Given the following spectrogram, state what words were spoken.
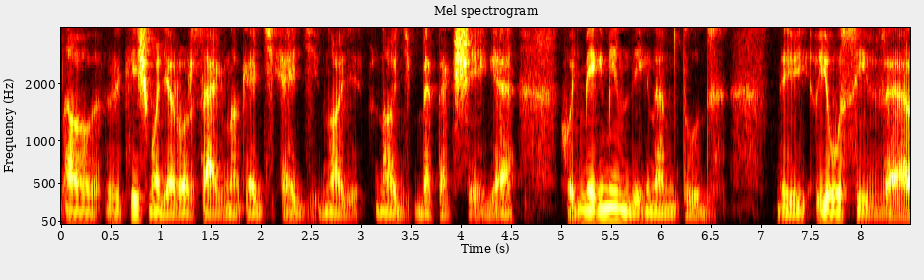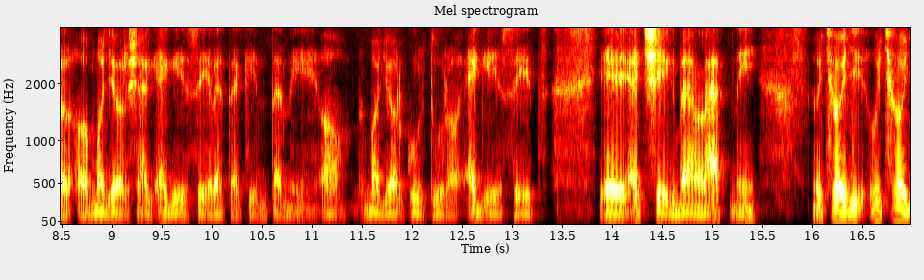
a kis Magyarországnak egy, egy nagy, nagy betegsége, hogy még mindig nem tud jó szívvel a magyarság egészére tekinteni, a magyar kultúra egészét egységben látni. Úgyhogy, úgyhogy...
